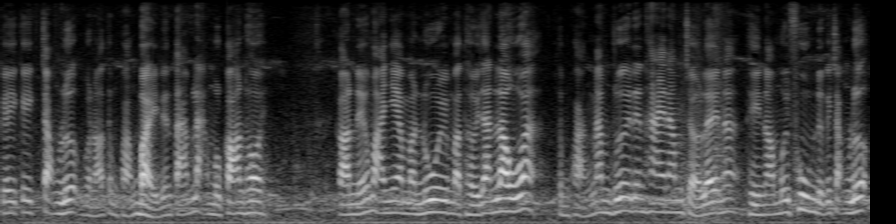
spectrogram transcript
cái cái trọng lượng của nó tầm khoảng 7 đến 8 lạng một con thôi. Còn nếu mà anh em mà nuôi mà thời gian lâu á tầm khoảng năm rưỡi đến 2 năm trở lên á thì nó mới phun được cái trọng lượng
